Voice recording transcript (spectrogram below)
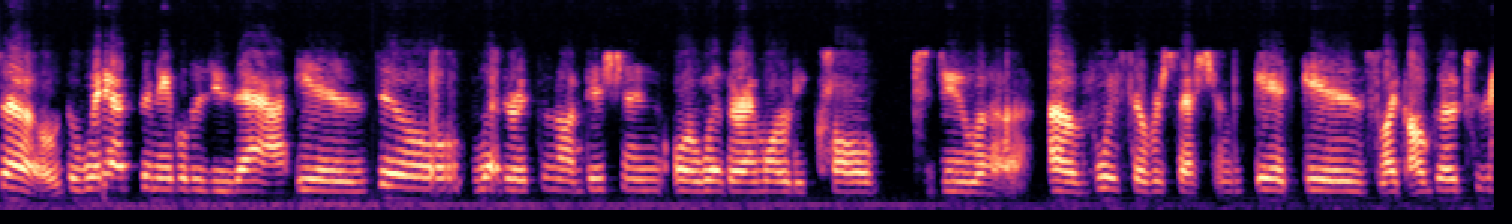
So the way I've been able to do that is still, whether it's an audition or whether I'm already called to do a, a voiceover session. It is like I'll go to the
